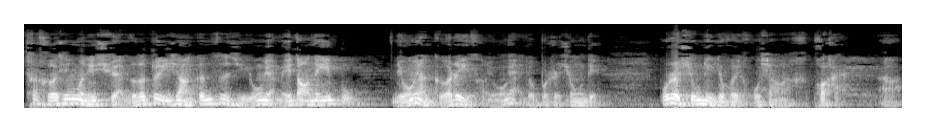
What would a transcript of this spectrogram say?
他核心问题选择的对象跟自己永远没到那一步，永远隔着一层，永远就不是兄弟，不是兄弟就会互相迫害啊，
